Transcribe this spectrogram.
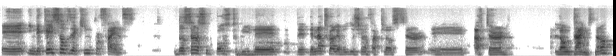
in the case of the King profiles, those are supposed to be the, the, the natural evolution of a cluster after long times, no?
